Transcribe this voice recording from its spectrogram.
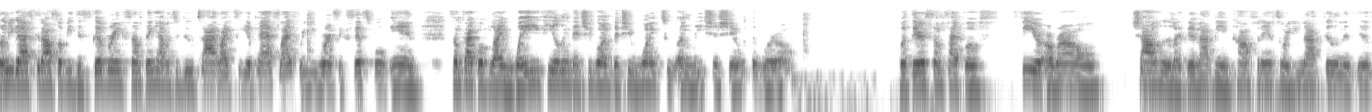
Some of you guys could also be discovering something having to do tied like to your past life where you weren't successful in some type of like wave healing that you're going that you're wanting to unleash and share with the world. But there's some type of fear around childhood, like they're not being confident or you're not feeling as if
